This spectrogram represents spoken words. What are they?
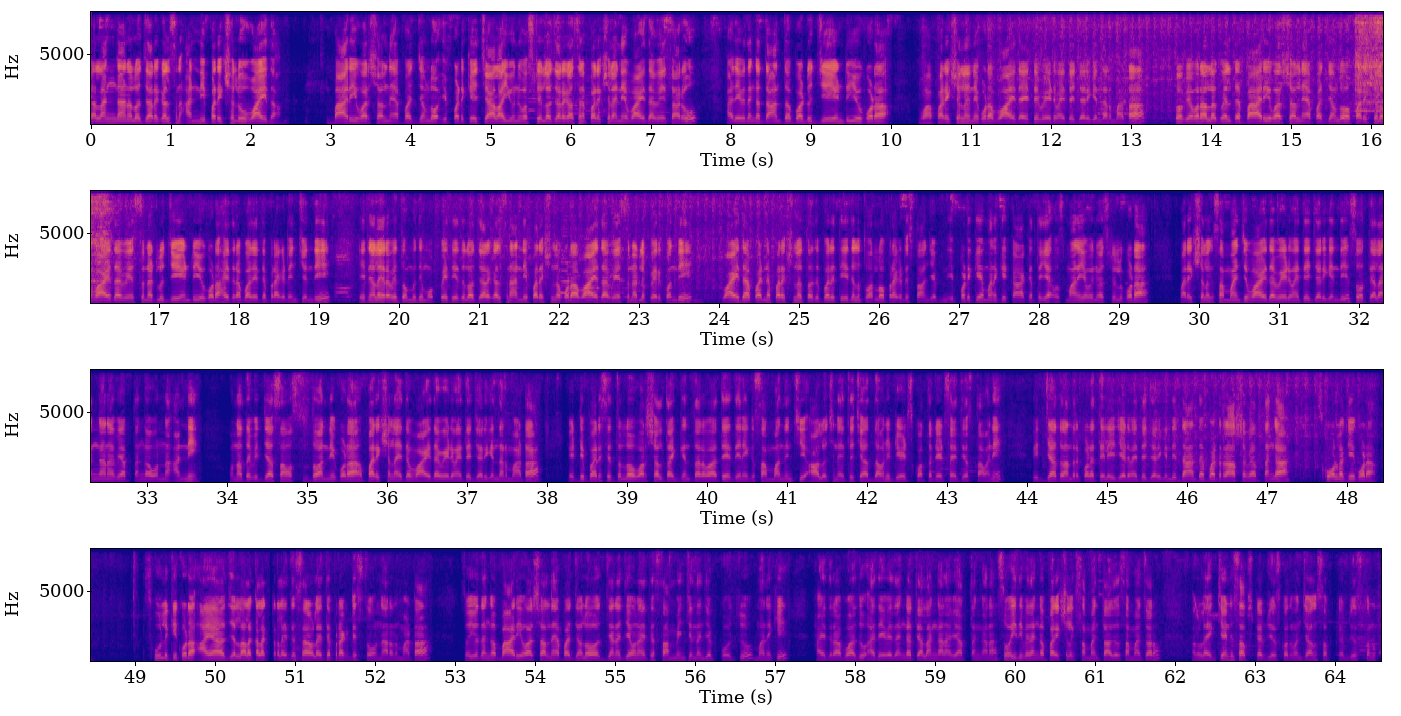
తెలంగాణలో జరగాల్సిన అన్ని పరీక్షలు వాయిదా. భారీ వర్షాల నేపథ్యంలో ఇప్పటికే చాలా యూనివర్సిటీల్లో జరగాల్సిన పరీక్షలన్నీ వాయిదా వేశారు. అదేవిధంగా దాంతోపాటు జేఎన్టీయూ కూడా వా పరీక్షలన్నీ కూడా వాయిదా అయితే వేయడం అయితే జరిగిందనమాట సో వివరాల్లోకి వెళ్తే భారీ వర్షాల నేపథ్యంలో పరీక్షలు వాయిదా వేస్తున్నట్లు జేఎన్టీయూ కూడా హైదరాబాద్ అయితే ప్రకటించింది. ఈ నెల ఇరవై తొమ్మిది ముప్పై తేదీలో జరగాల్సిన అన్ని పరీక్షలను కూడా వాయిదా వేస్తున్నట్లు పేర్కొంది. వాయిదా పడిన పరీక్షలను తదుపరి తేదీలను త్వరలో ప్రకటిస్తామని చెప్పింది. ఇప్పటికే మనకి కాకతీయ ఉస్మానియా యూనివర్సిటీలు కూడా పరీక్షలకు సంబంధించి వాయిదా వేయడం అయితే జరిగింది. సో తెలంగాణ వ్యాప్తంగా ఉన్న అన్ని ఉన్నత విద్యా సంస్థలతో అన్నీ కూడా పరీక్షలను అయితే వాయిదా వేయడం అయితే జరిగిందనమాట ఎట్టి పరిస్థితుల్లో వర్షాలు తగ్గిన తర్వాతే దీనికి సంబంధించి ఆలోచన అయితే చేద్దామని డేట్స్ కొత్త డేట్స్ అయితే ఇస్తామని విద్యార్థులందరికీ కూడా తెలియజేయడం అయితే జరిగింది. దాంతోపాటు రాష్ట్ర వ్యాప్తంగా స్కూళ్ళకి కూడా స్కూళ్ళకి కూడా ఆయా జిల్లాల కలెక్టర్లు అయితే సెలవులు అయితే ప్రకటిస్తూ ఉన్నారనమాట సో ఈ విధంగా భారీ వర్షాల నేపథ్యంలో జనజీవనం అయితే స్తంభించిందని చెప్పుకోవచ్చు మనకి హైదరాబాదు అదేవిధంగా తెలంగాణ వ్యాప్తంగా సో ఇది విధంగా పరీక్షలకు సంబంధించి తాజా సమాచారం. ఒక లైక్ చేయండి సబ్స్క్రైబ్ చేసుకోవద్దు మన ఛానల్ సబ్స్క్రైబ్ చేసుకొని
